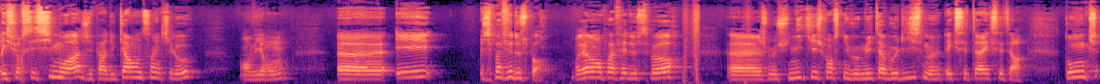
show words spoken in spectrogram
Et sur ces 6 mois, j'ai perdu 45 kilos environ. Euh, et j'ai pas fait de sport. Vraiment pas fait de sport. Euh, je me suis niqué, je pense, niveau métabolisme, etc., etc. Donc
